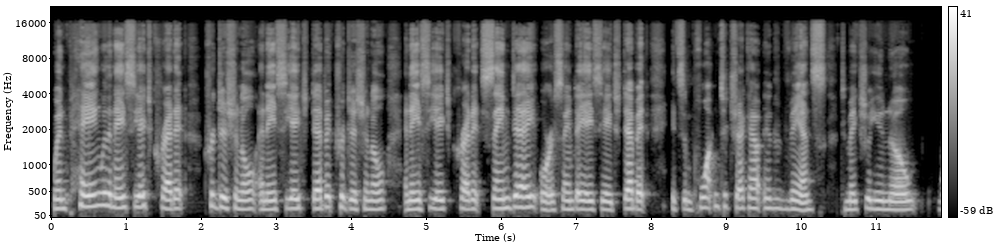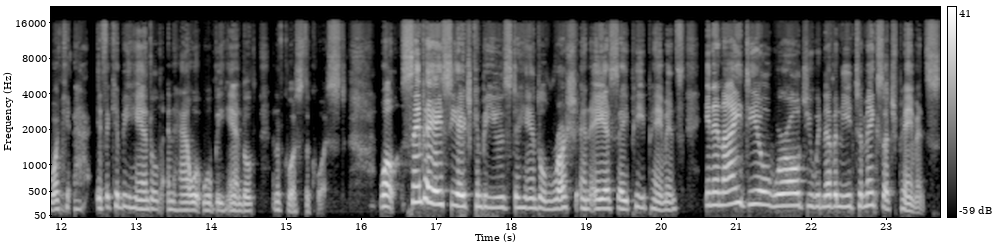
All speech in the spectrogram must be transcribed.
When paying with an ACH credit, traditional, an ACH debit, traditional, an ACH credit, same day, or a same day ACH debit, it's important to check out in advance to make sure you know what can, if it can be handled and how it will be handled, and of course the cost. Well, same day ACH can be used to handle rush and ASAP payments. In an ideal world, you would never need to make such payments.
